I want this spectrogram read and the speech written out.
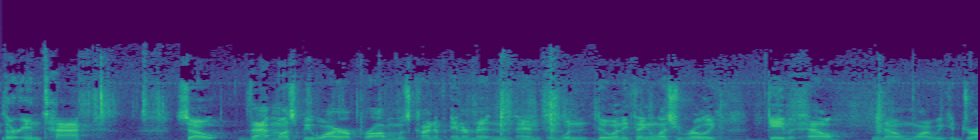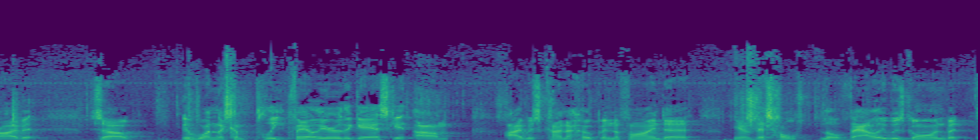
they're intact. So that must be why our problem was kind of intermittent and it wouldn't do anything unless you really gave it hell, you know, and why we could drive it. So it wasn't a complete failure of the gasket. Um, I was kind of hoping to find a, you know, this whole little valley was gone, but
